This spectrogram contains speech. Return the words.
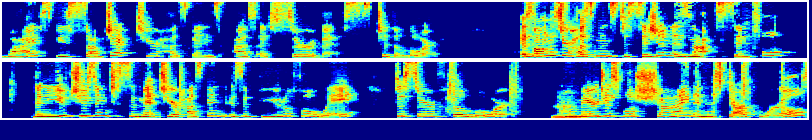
Wives, be subject to your husbands as a service to the Lord. As long as your husband's decision is not sinful, then you choosing to submit to your husband is a beautiful way to serve the Lord. Mm. Our marriages will shine in this dark world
